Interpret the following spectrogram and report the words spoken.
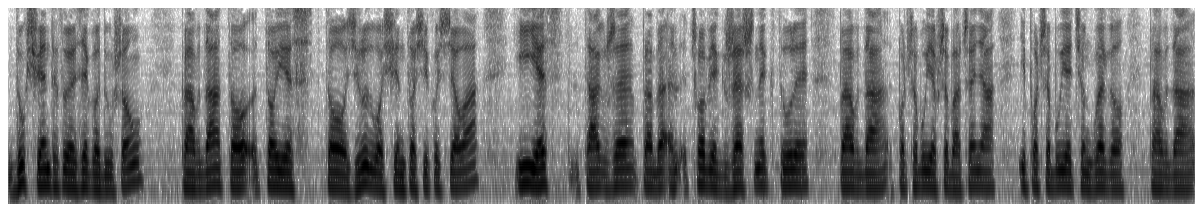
Duch Święty, który jest Jego duszą, prawda? To, to jest to źródło świętości Kościoła i jest także prawda, człowiek grzeszny, który prawda, potrzebuje przebaczenia i potrzebuje ciągłego prawda,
